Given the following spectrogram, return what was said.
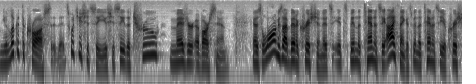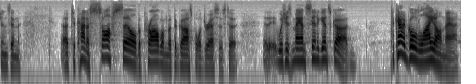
When you look at the cross, that's what you should see. You should see the true measure of our sin. As long as I've been a Christian, it's it's been the tendency. I think it's been the tendency of Christians and uh, to kind of soft sell the problem that the gospel addresses, to uh, which is man's sin against God, to kind of go light on that.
